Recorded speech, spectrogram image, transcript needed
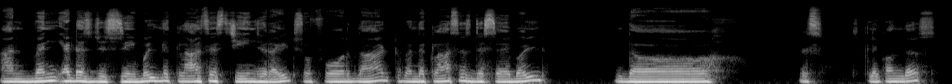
and when it is disabled the class is changed right? So for that when the class is disabled the let's click on this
